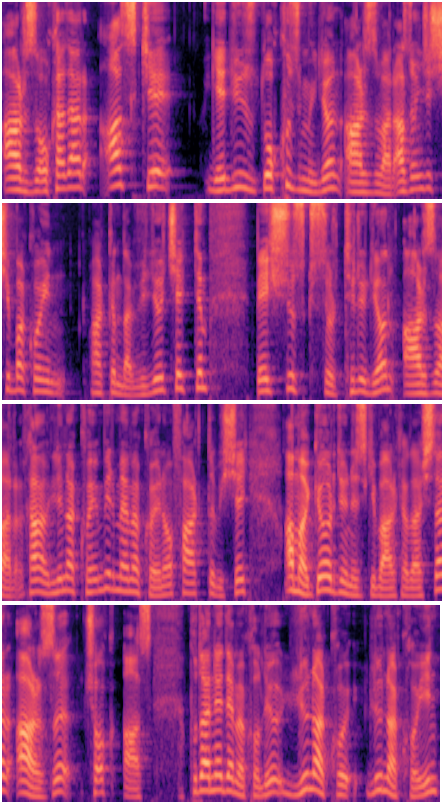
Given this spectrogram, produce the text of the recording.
arzı o kadar az ki 709 milyon arzı var. Az önce Shiba Coin hakkında video çektim. 500 küsür trilyon arzı var. Ha, Luna Coin bir meme coin o farklı bir şey. Ama gördüğünüz gibi arkadaşlar arzı çok az. Bu da ne demek oluyor? Luna, Coin, Luna Coin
